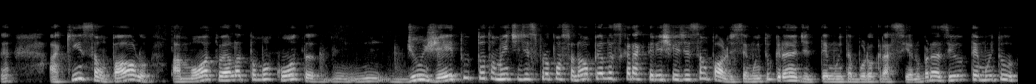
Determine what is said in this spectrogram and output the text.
Né? Aqui em São Paulo, a moto ela tomou conta de um jeito totalmente desproporcional pelas características de São Paulo, de ser muito grande, de ter muita burocracia no Brasil, ter muito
